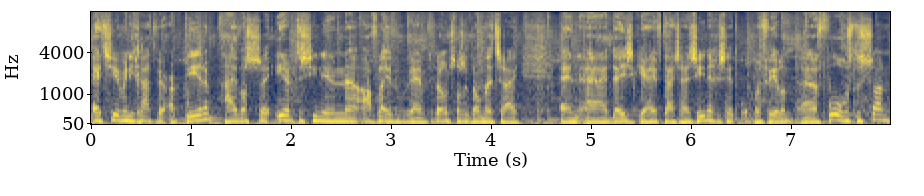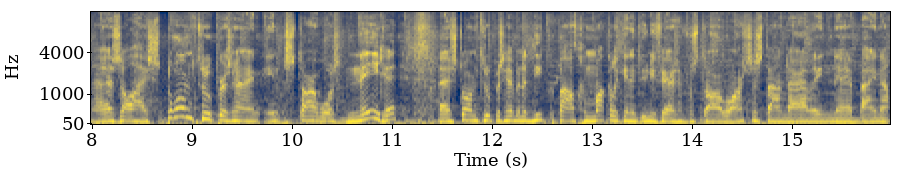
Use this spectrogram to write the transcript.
Ed Sheeran die gaat weer acteren. Hij was eh, eerder te zien in een eh, aflevering van Game of Thrones, zoals ik al net zei. En eh, deze keer heeft hij zijn zinnen gezet op een film. Volgens The Sun zal hij Stormtrooper zijn in Star Wars 9. Eh, Stormtroopers hebben het niet bepaald gemakkelijk in het universum van Star Wars. Ze staan daarin bijna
